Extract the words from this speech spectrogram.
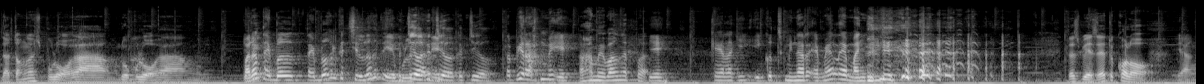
datangnya 10 orang, 20 orang. gitu. Padahal table table kan kecil banget ya, Kecil, kecil, kecil. Tapi rame ya. Rame banget, Pak. Iya, kayak lagi ikut seminar MLM anjing. Terus biasanya tuh kalau yang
